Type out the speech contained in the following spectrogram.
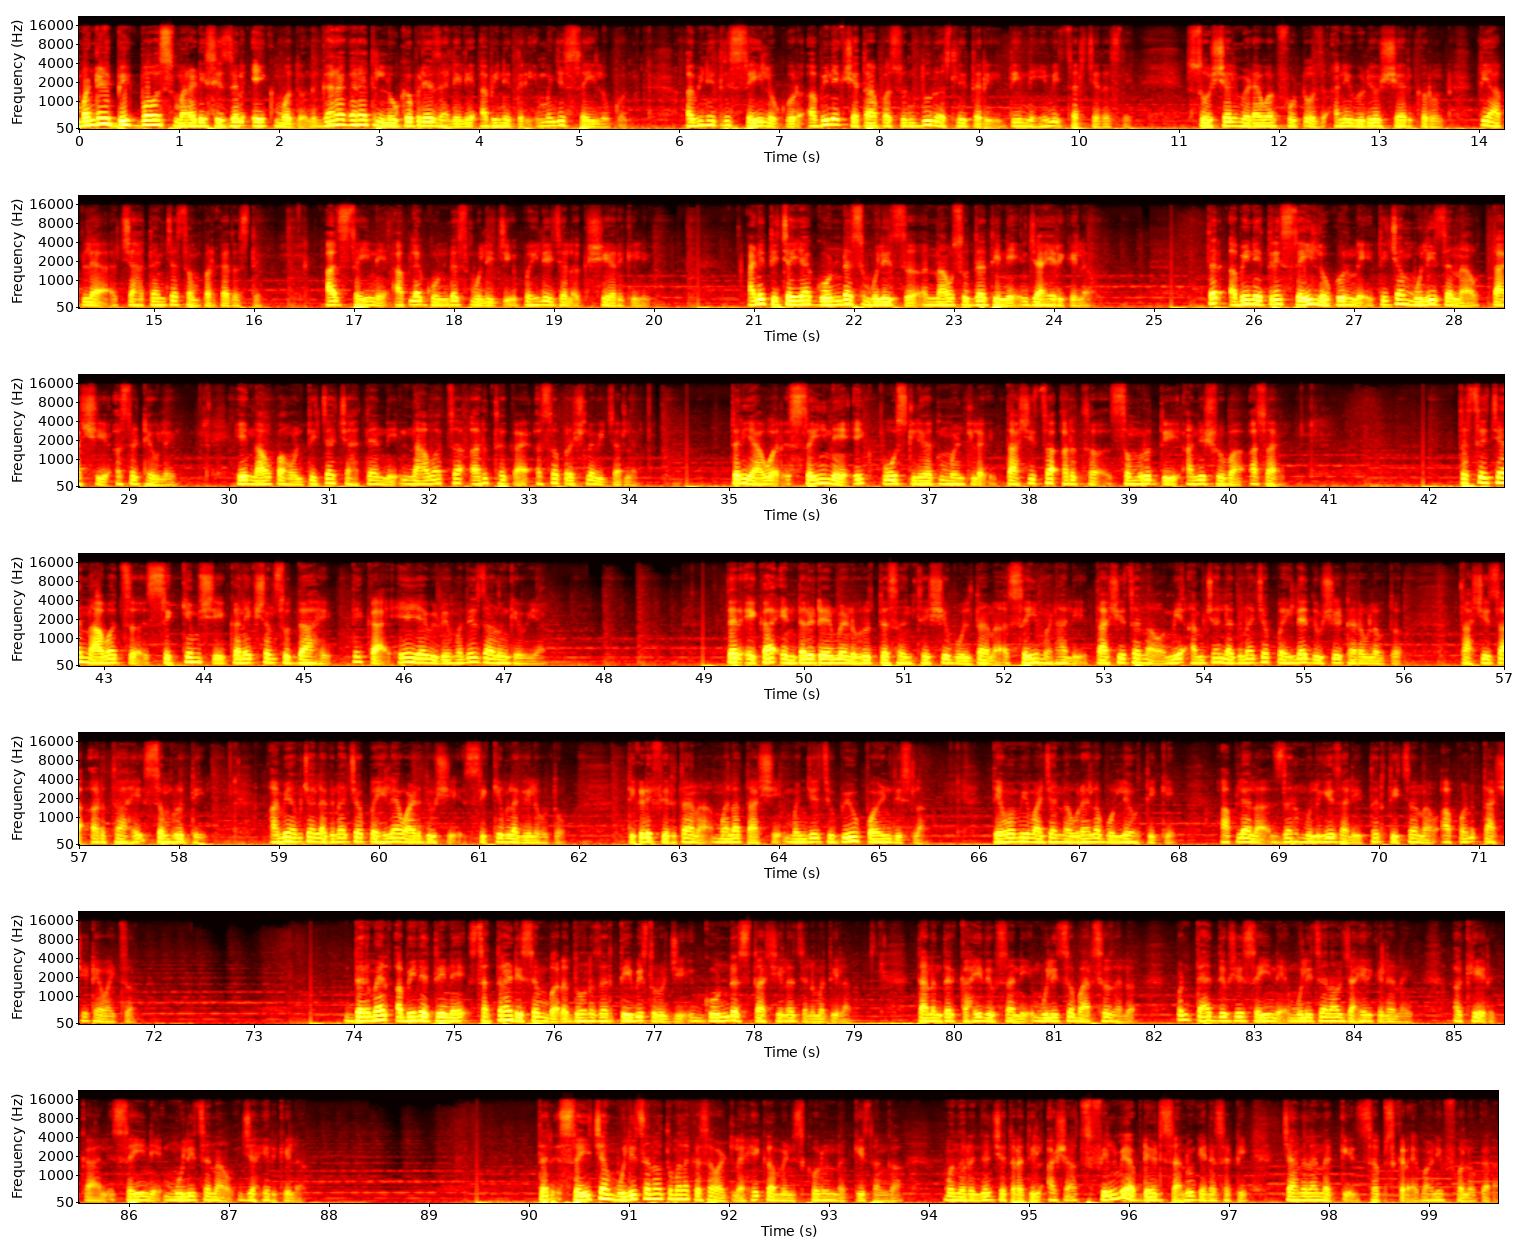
मंडळी big boss Marathi season एकमधून घराघरात लोकप्रिय झालेली अभिनेत्री म्हणजे सई लोकूर. अभिनेत्री सई लोकूर अभिनय क्षेत्रापासून दूर असली तरी ती नेहमीच चर्चेत असते. सोशल मीडियावर फोटोज आणि व्हिडिओ शेअर करून ती आपल्या चाहत्यांच्या संपर्कात असते. आज सईने आपल्या गोंडस मुलीची पहिली झलक शेअर केली. आणि तिच्या या गोंडस मुलीचं नावसुद्धा तिने जाहीर केलं. तर अभिनेत्री सई लोकूरने तिच्या मुलीचं नाव ताशी असं ठेवलंय. हे नाव पाहून तिच्या चाहत्यांनी नावाचा अर्थ काय असं प्रश्न विचारला. तर यावर सईने एक पोस्ट लिहत म्हटलंय ताशीचा अर्थ समृद्धी आणि शुभा असा आहे. तसेच या नावाचं सिक्कीमशी कनेक्शनसुद्धा आहे. ते काय हे या व्हिडिओमध्ये जाणून घेऊया. तर एका एंटरटेनमेंट वृत्तसंस्थेशी बोलताना सई म्हणाली ताशीचं नाव मी आमच्या लग्नाच्या पहिल्या दिवशी ठरवलं होतं. ताशीचा अर्थ आहे समृद्धी. आम्ही आमच्या लग्नाच्या पहिल्या वाढदिवशी सिक्कीमला गेलो होतो. तिकडे फिरताना मला ताशी म्हणजेच व्ह्यू पॉईंट दिसला. तेव्हा मी माझ्या नवऱ्याला बोलले होते की आपल्याला जर मुलगी झाली तर तिचं नाव आपण ताशी ठेवायचं. दरम्यान अभिनेत्रीने सतरा डिसेंबर दोन हजार तेवीस रोजी गोंडस ताशीला जन्म दिला. त्यानंतर काही दिवसांनी मुलीचं बारसं झालं पण त्याच दिवशी सईने मुलीचं नाव जाहीर केलं नाही. अखेर काल सईने मुलीचं नाव जाहीर केलं. तर सईच्या मुलीचं नाव तुम्हाला कसं वाटलं हे कमेंट्स करून नक्की सांगा. मनोरंजन क्षेत्रातील अशाच फिल्मी अपडेट्स जाणून घेण्यासाठी चॅनलला नक्कीच सबस्क्राईब आणि फॉलो करा.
